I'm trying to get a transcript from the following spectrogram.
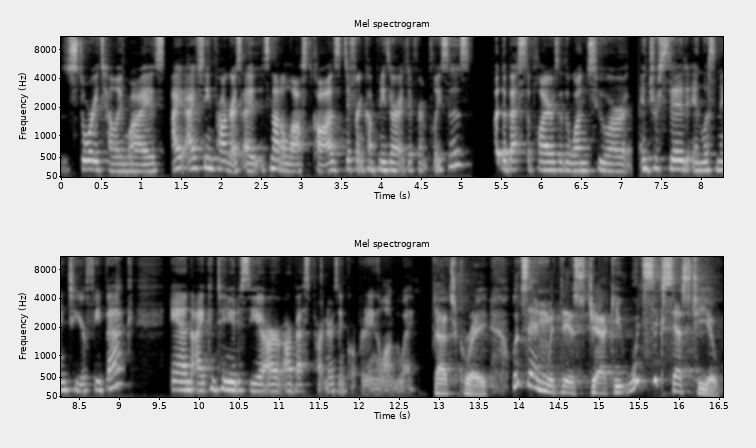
storytelling wise. I, have seen progress. I, it's not a lost cause. Different companies are at different places, but the best suppliers are the ones who are interested in listening to your feedback and I continue to see our, our best partners incorporating along the way. That's great. Let's end with this, Jackie. What's success to you?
